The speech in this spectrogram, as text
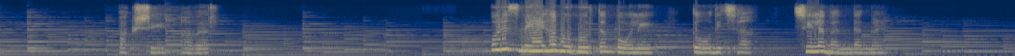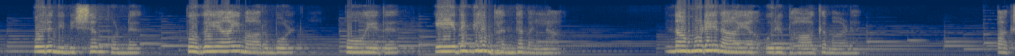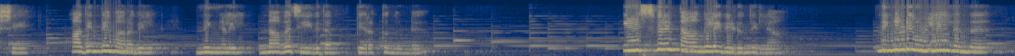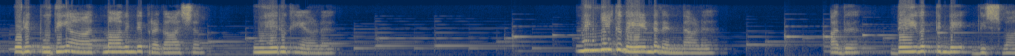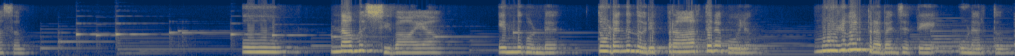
പക്ഷേ അവർ ഒരു സ്നേഹമുഹൂർത്തം പോലെ തോന്നിച്ച ചില ബന്ധങ്ങൾ. ഒരു നിമിഷം കൊണ്ട് പുകയായി മാറുമ്പോൾ പോയത് ഏതെങ്കിലും ബന്ധമല്ല. നമ്മുടേതായ ഒരു ഭാഗമാണ്. പക്ഷേ അതിന്റെ മറവിൽ നിങ്ങളിൽ നവജീവിതം പിറക്കുന്നുണ്ട്. ഈശ്വരൻ താങ്കളെ വിടുന്നില്ല. നിങ്ങളുടെ ഉള്ളിൽ നിന്ന് ഒരു പുതിയ ആത്മാവിന്റെ പ്രകാശം ഉയരുകയാണ്. നിങ്ങൾക്ക് വേണ്ടത് എന്താണ് അത് ദൈവത്തിന്റെ വിശ്വാസം. ഓം നമ ശിവായ എന്നുകൊണ്ട് തുടങ്ങുന്ന ഒരു പ്രാർത്ഥന പോലും മുഴുവൻ പ്രപഞ്ചത്തെ ഉണർത്തും.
